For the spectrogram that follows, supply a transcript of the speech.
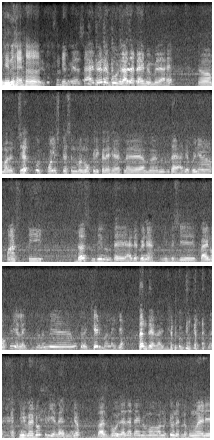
વિદાય હા. કેમ કે સાહેબ એને બહુ ઝાઝા ટાઈમે મળ્યા છે. અમારે જેતપુર પોલીસ સ્ટેશનમાં નોકરી કરે છે એટલે અમે અમે બધા આજે ભણ્યા પાંચથી દસ સુધી અમે બધા આજે ભણ્યા. એ પછી ભાઈ નોકરીએ લાગી ગયો અમે શું કહેવાય ખેડમાં લાગી ગયા ધંધે લાગી ગયા ટૂંકમાં. એ ભાઈ નોકરીએ લાગી ગયો તો આજ બહુ ઝાઝા ટાઈમે મળવાનું થયું ને એટલે હું એને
